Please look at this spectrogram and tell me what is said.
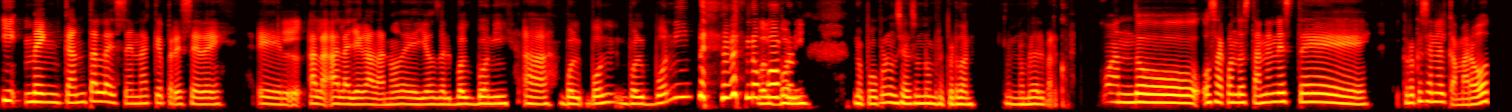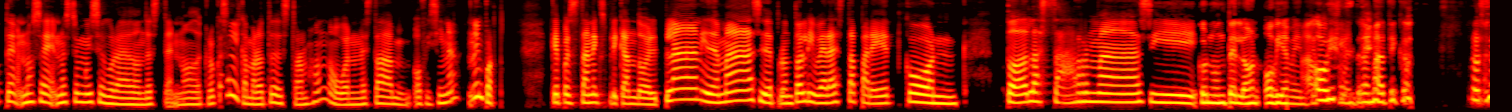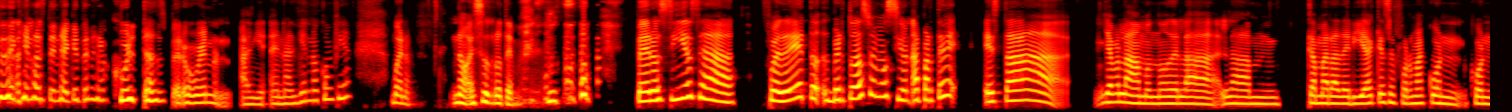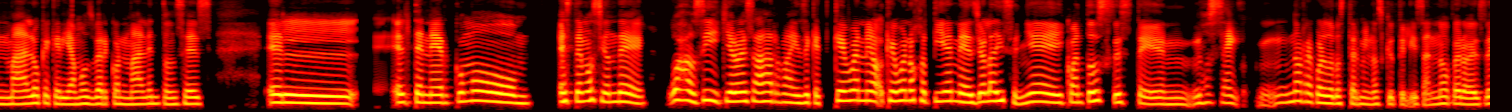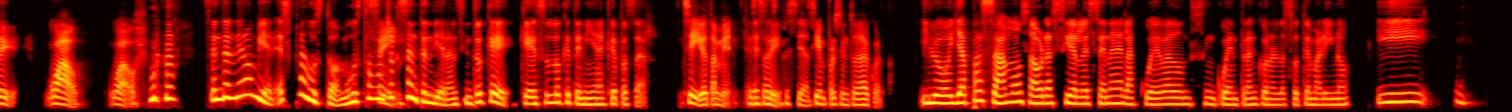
Y me encanta la escena que precede el- a, la, a la llegada, ¿no? De ellos, del Volboni a Volbon, Volboni. no, puedo, Bunny. no pronunciar su nombre, perdón. El nombre del barco. Cuando, o sea, cuando están en este, creo que es en el camarote, no sé, no estoy muy segura de dónde estén, ¿no? Creo que es en el camarote de Stormhunt, o bueno, en esta oficina, no importa. Que pues están explicando el plan y demás, y de pronto libera esta pared con todas las armas y Con un telón, obviamente. Ah, Es dramático. No sé de quién las tenía que tener ocultas, pero bueno, ¿alguien, ¿en alguien no confía? Bueno, no, es otro tema. pero sí, o sea, fue de ver toda su emoción. Aparte, esta, ya hablábamos, ¿no? De la, la mm, camaradería que se forma con, con Mal o que queríamos ver con Mal. Entonces, el, el tener como esta emoción de, wow, sí, quiero esa arma, y es de que qué buen, qué buen ojo tienes, yo la diseñé, y cuántos, este, no sé, no recuerdo los términos que utilizan, ¿no? Pero es de, wow, wow. Se entendieron bien. Eso me gustó. Me gustó mucho Sí. que se entendieran. Siento que, que eso es lo que tenía que pasar. Sí, yo también, Es estoy especial. 100% de acuerdo. Y luego ya pasamos ahora sí a la escena de la cueva donde se encuentran con el azote marino. Y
